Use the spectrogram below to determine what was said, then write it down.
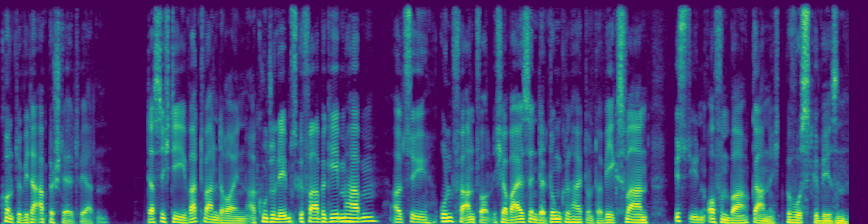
konnte wieder abbestellt werden. Dass sich die Wattwanderer in akute Lebensgefahr begeben haben, als sie unverantwortlicherweise in der Dunkelheit unterwegs waren, ist ihnen offenbar gar nicht bewusst gewesen.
